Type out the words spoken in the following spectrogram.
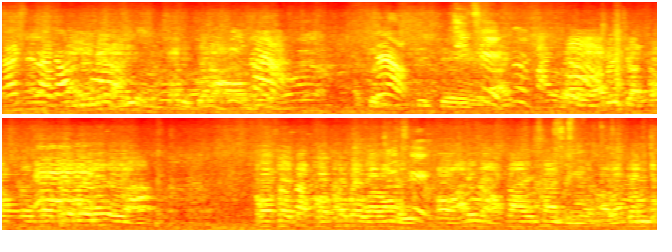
来，先来找你。来哪里？找你家啦。对啊。谢谢。鸡翅四百哦，还没吃头头头头头拢有啊。就是，哦，啊？哩两三、三、四，好了，今天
